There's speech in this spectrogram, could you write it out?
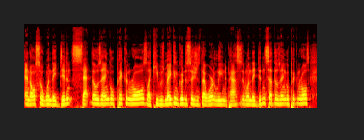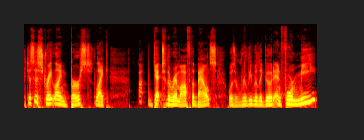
and also when they didn't set those angle pick and rolls, like he was making good decisions that weren't leading to passes. And when they didn't set those angle pick and rolls, just his straight line burst, like uh, get to the rim off the bounce, was really really good. And for me,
